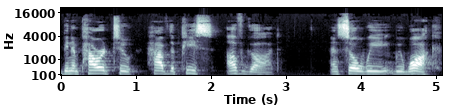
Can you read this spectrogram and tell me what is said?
been empowered to have the peace of God. And so we, we walk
